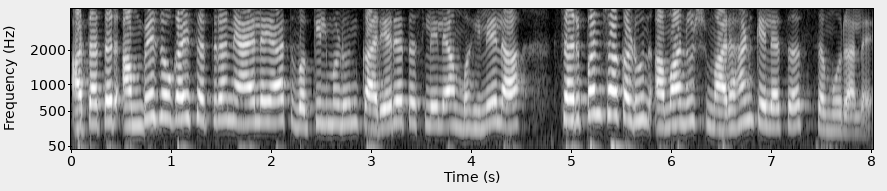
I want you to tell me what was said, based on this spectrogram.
आता तर अंबेजोगाई सत्र न्यायालयात वकील म्हणून कार्यरत असलेल्या महिलेला सरपंचाकडून अमानुष मारहाण केल्याचं समोर आलंय.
